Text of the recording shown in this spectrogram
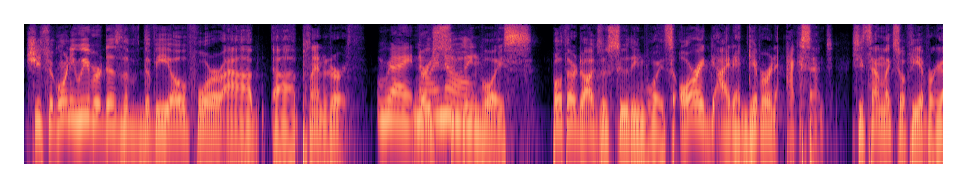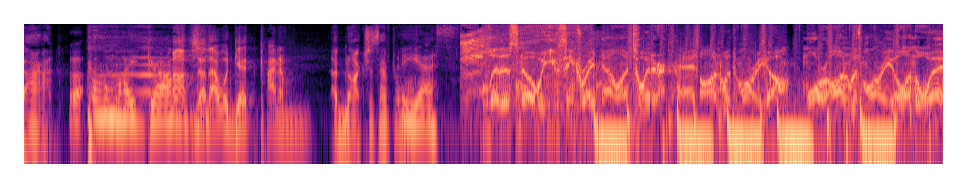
She Sigourney Weaver does the, the VO for uh, uh, Planet Earth. Right? No, Very soothing voice. Both our dogs with soothing voice. Or I'd, I'd give her an accent. She'd sound like Sofia Vergara. Uh, oh my gosh! No, that would get kind of obnoxious after a while. yes. Let us know what you think right now on Twitter at On With Mario. More On With Mario on the way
